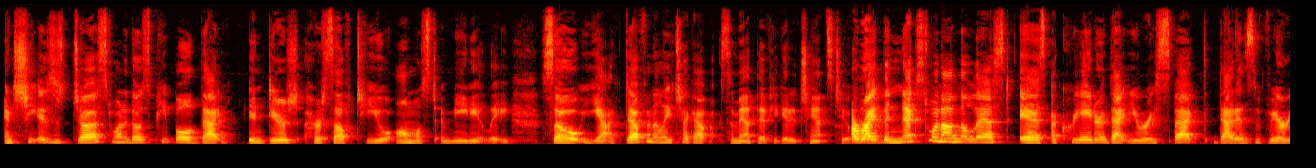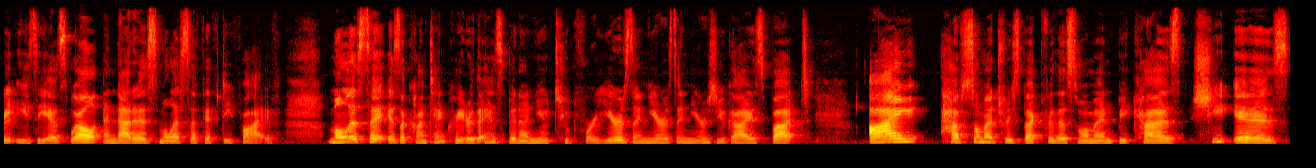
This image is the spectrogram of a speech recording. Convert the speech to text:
And she is just one of those people that endears herself to you almost immediately. So yeah, definitely check out Samantha if you get a chance to. All right, the next one on the list is a creator that you respect. That is very easy as well, and that is Melissa55. Melissa is a content creator that has been on YouTube for years and years and years, you guys, but I have so much respect for this woman because she is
